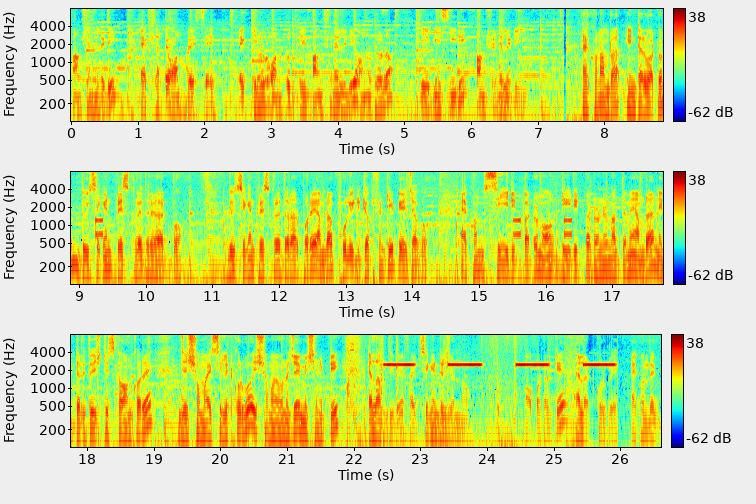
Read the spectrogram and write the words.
ফাংশন এলইডি একসাথে অন হয়েছে। একটি হলো one two three function LED অন্যটি হলো A B C D function LED এখন আমরা ইন্টার বাটন দুই সেকেন্ড প্রেস করে ধরে রাখব। দুই সেকেন্ড প্রেস করে ধরার পরে আমরা ফুল এডিট অপশনটি পেয়ে যাব। এখন সি এডিট বাটন ও ডি এডিট বাটনের মাধ্যমে আমরা নির্ধারিত স্টেজ কাউন্ট করে যে সময় সিলেক্ট করব, এই সময় অনুযায়ী মেশিন একটি অ্যালার্ম দিবে ফাইভ সেকেন্ডের জন্য। অপারেটরকে অ্যালার্ট করবে। এখন দেখব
